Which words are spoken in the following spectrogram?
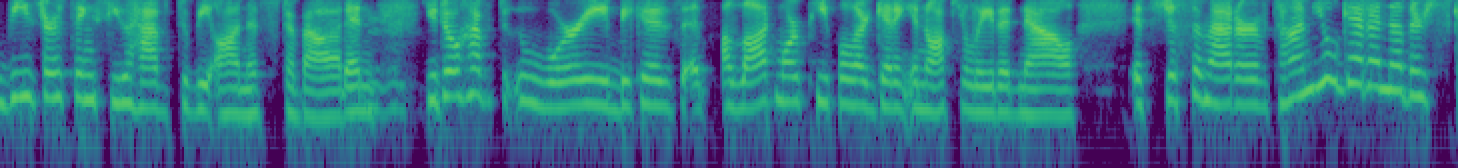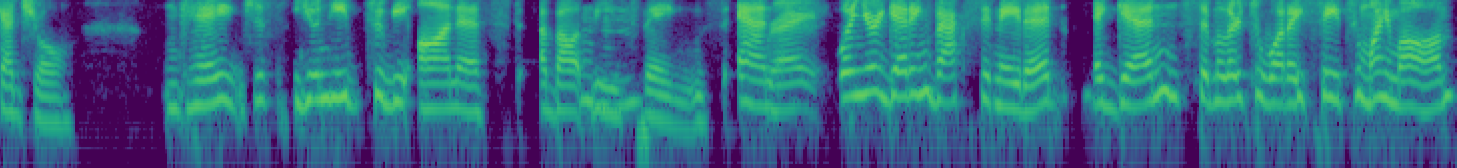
these are things you have to be honest about. And Mhm. you don't have to worry because a- lot more people are getting inoculated now. It's just a matter of time. You'll get another schedule okay? Just you need to be honest about these things. And right. when you're getting vaccinated, again, similar to what I say to my mom,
